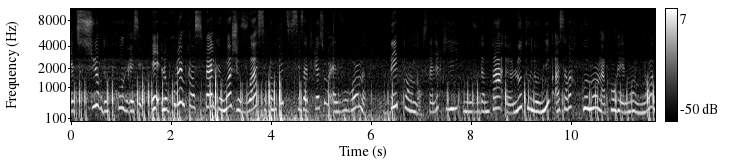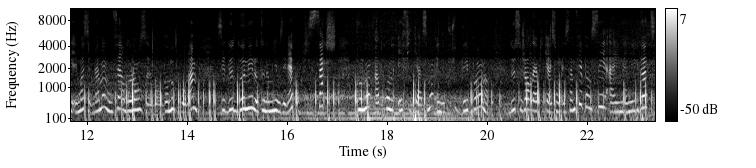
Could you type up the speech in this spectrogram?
être sûr de progresser. Et le problème principal que moi je vois, c'est qu'en fait ces applications, elles vous rendent dépendant, c'est-à-dire qu'ils ne vous donnent pas euh, l'autonomie à savoir comment on apprend réellement une langue. Et moi, c'est vraiment mon fer de lance dans, dans nos programmes, c'est de donner l'autonomie aux élèves pour qu'ils sachent comment apprendre efficacement et ne plus dépendre de ce genre d'application. Et ça me fait penser à une anecdote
